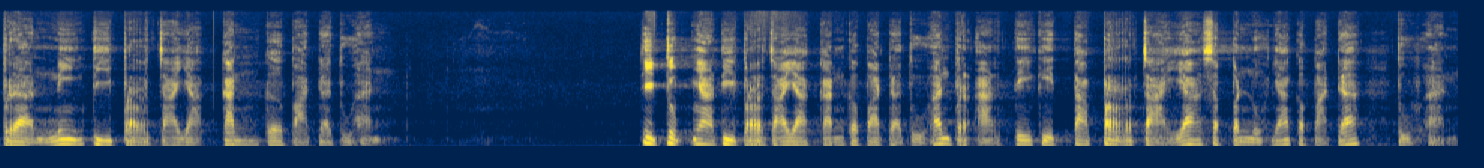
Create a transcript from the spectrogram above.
berani dipercayakan kepada Tuhan. Hidupnya dipercayakan kepada Tuhan berarti kita percaya sepenuhnya kepada Tuhan.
